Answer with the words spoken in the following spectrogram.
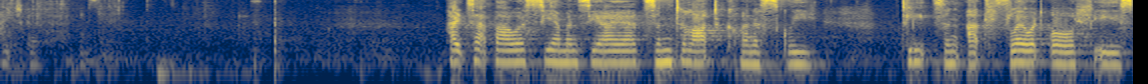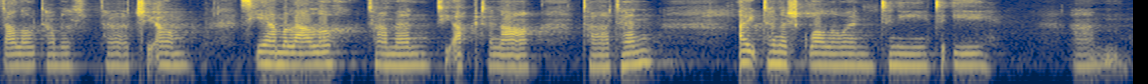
Heitzat bawa siaya at all i stalo tamil ta chiam tamen ti aktana ta ten tini e. Um,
